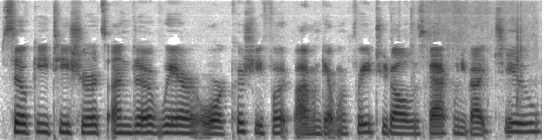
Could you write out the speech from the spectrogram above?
silky t-shirts, underwear, or cushy foot. Buy one, get one free. $2 back when you buy two.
